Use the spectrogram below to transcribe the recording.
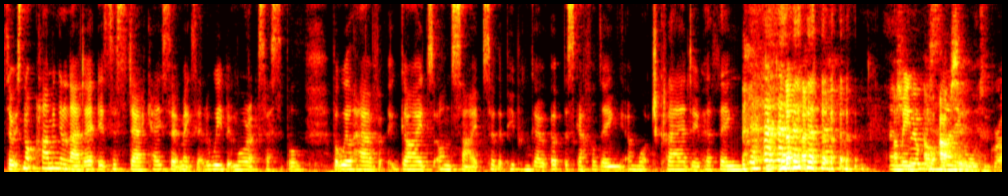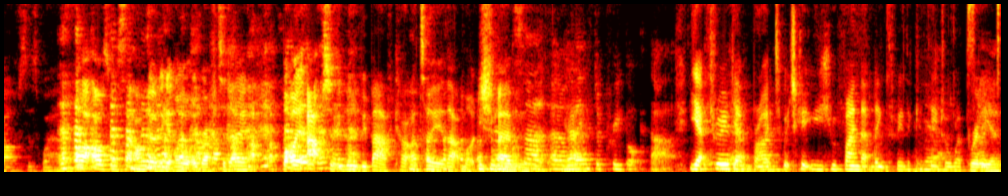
So it's not climbing a ladder, it's a staircase, so it makes it a wee bit more accessible. But we'll have guides on site so that people can go up the scaffolding and watch Clare do her thing. I mean, we'll be oh, signing absolutely. autographs as well. I, I was going to say I'm going to get my autograph today, but I absolutely will be back. I, I'll tell you that much. Um, Is that, um, yeah. They have to pre-book that. yeah, through Yeah. Eventbrite, which ca- you can find that link through the cathedral website. Brilliant.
